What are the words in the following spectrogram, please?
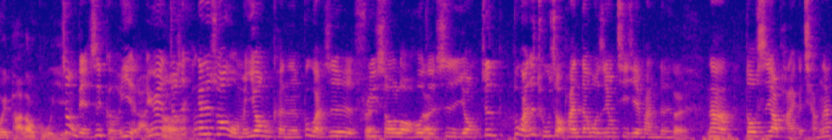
会爬到过夜，重点是隔夜啦，因为就是应该是说，我们用可能不管是 free solo 或者是用，就是不管是徒手攀登或是用器械攀登，对，那都是要爬一个墙。那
